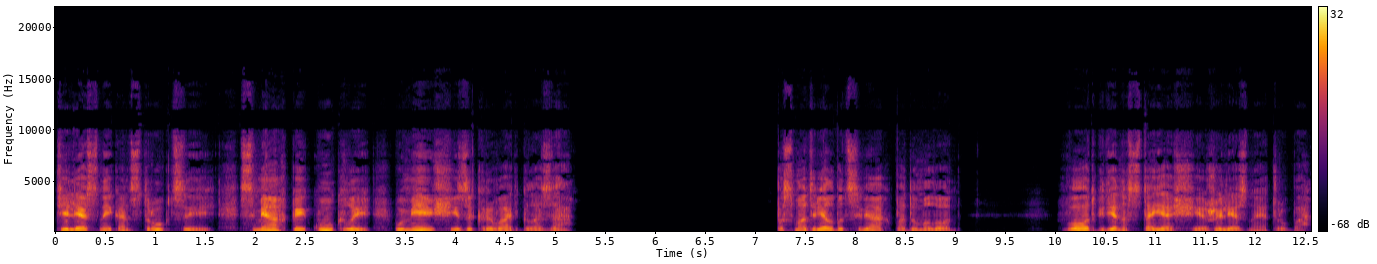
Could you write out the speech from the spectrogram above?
телесной конструкцией, с мягкой куклой, умеющей закрывать глаза. Посмотрел бы Цвях, — подумал он. Вот где настоящая железная труба.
